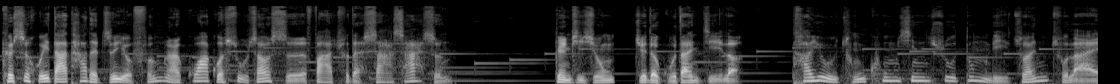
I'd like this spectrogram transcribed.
可是回答他的只有风儿刮过树梢时发出的沙沙声。跟屁熊觉得孤单极了，他又从空心树洞里钻出来，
